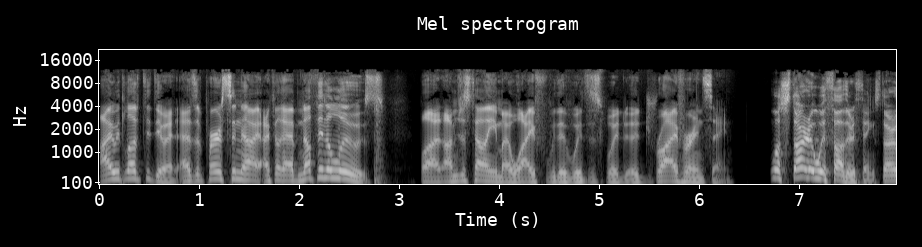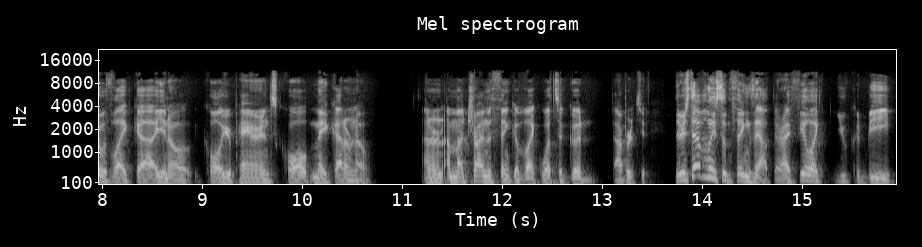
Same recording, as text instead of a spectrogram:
I would love to do it. As a person, I, I feel like I have nothing to lose. But I'm just telling you, my wife would, would this would uh, drive her insane. Well, start it with other things. Start it with like uh, you know, call your parents, call, make I don't know. I don't. I'm not trying to think of like what's a good opportunity. There's definitely some things out there. I feel like you could be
